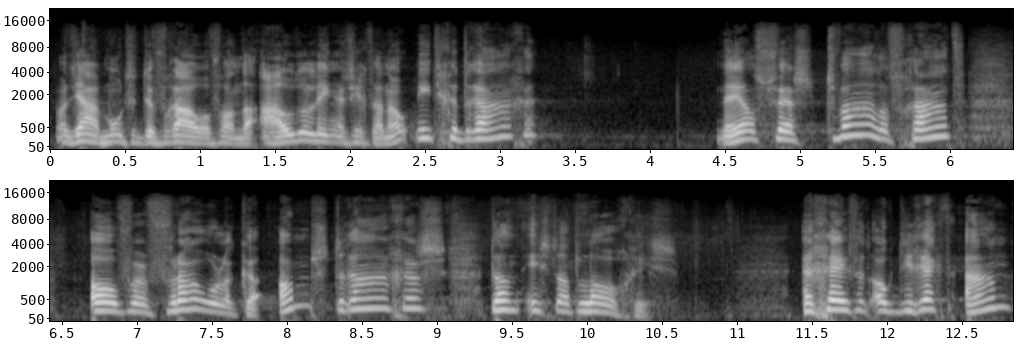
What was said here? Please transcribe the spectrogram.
want ja, moeten de vrouwen van de ouderlingen zich dan ook niet gedragen? Nee, als vers 12 gaat over vrouwelijke ambtsdragers, dan is dat logisch. En geeft het ook direct aan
